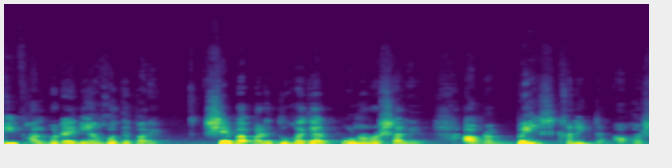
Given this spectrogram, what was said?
এই ভালভোডাইনিয়া হতে পারে, সে ব্যাপারে দু হাজার পনেরো সালে আমরা বেশ খানিকটা আভাস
